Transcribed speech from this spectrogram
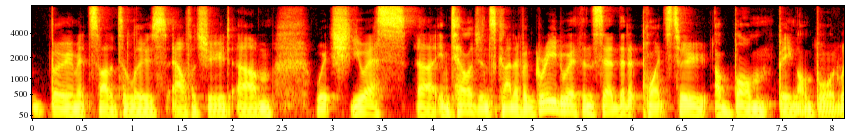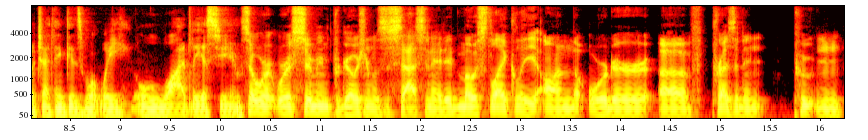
boom, it started to lose altitude, um, which U.S. Uh, intelligence kind of agreed with and said that it points to a bomb being on board, which I think is what we all widely assume. So we're, we're assuming Prigozhin was assassinated, most likely on the order of President Putin.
